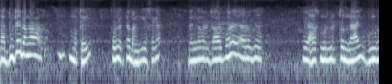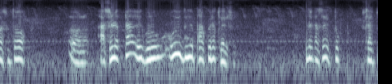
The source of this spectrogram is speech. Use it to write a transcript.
বা দুটাই ভাঙা মতেই তবে একটা ভাঙি গেছে গা। ভেঙে যাওয়ার পরে আর যে এই হাঁস মুরগির তো নাই গরু বাছুর তো আসলে একটা এই গরু ওই দিয়ে পার করে থয়ে গেছে। আমাদের কাছে একটু সাহায্য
